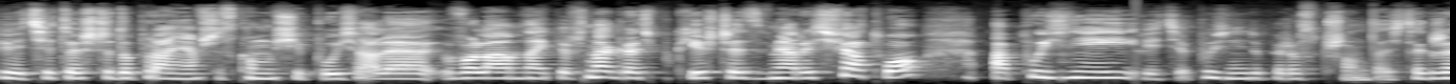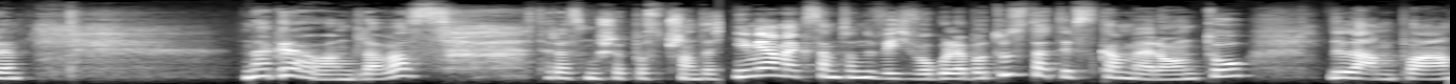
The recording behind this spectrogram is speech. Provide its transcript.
Wiecie, to jeszcze do prania wszystko musi pójść, ale wolałam najpierw nagrać, póki jeszcze jest w miarę światło, a później, wiecie, później dopiero sprzątać. Także nagrałam dla Was. Teraz muszę posprzątać. Nie miałam jak stamtąd wyjść w ogóle, bo tu statyw z kamerą, tu lampa,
